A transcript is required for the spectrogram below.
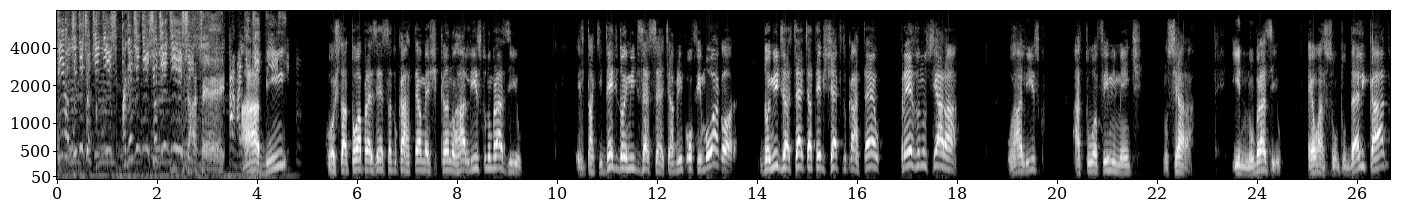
Eu te disse, eu te disse, mas eu te disse, eu te disse. Já sei. Ah, mas A disse. constatou a presença do cartel mexicano Jalisco no Brasil. Ele está aqui desde 2017. A ABIN confirmou agora. Em 2017 já teve chefe do cartel preso no Ceará. O Jalisco atua firmemente no Ceará e no Brasil. É um assunto delicado.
